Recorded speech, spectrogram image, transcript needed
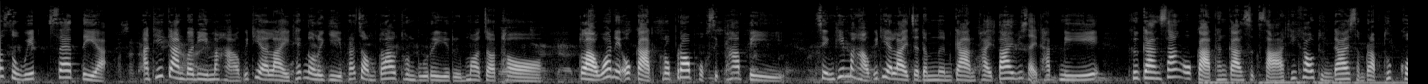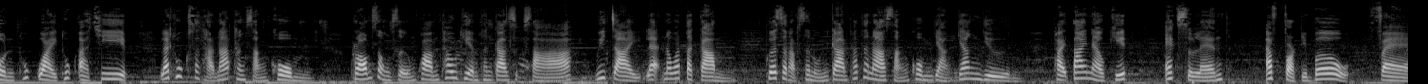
รสุวิทย์แซ่เตีย อธิการบดีมหาวิทยาลัยเทคโนโลยีพระจอมเกล้าธนบุรีหรือมจท กล่าวว่าในโอกาสครบรอบ 65 ปี สิ่งที่มหาวิทยาลัยจะดำเนินการภายใต้วิสัยทัศน์นี้ คือการสร้างโอกาสทางการศึกษาที่เข้าถึงได้สำหรับทุกคนทุกวัยทุกอาชีพ และทุกสถานะทางสังคม พร้อมส่งเสริมความเท่าเทียมทางการศึกษา วิจัย และนวัตกรรม เพื่อสนับสนุนการพัฒนาสังคมอย่างยั่งยืน ภายใต้แนวคิด excellent affordable fair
